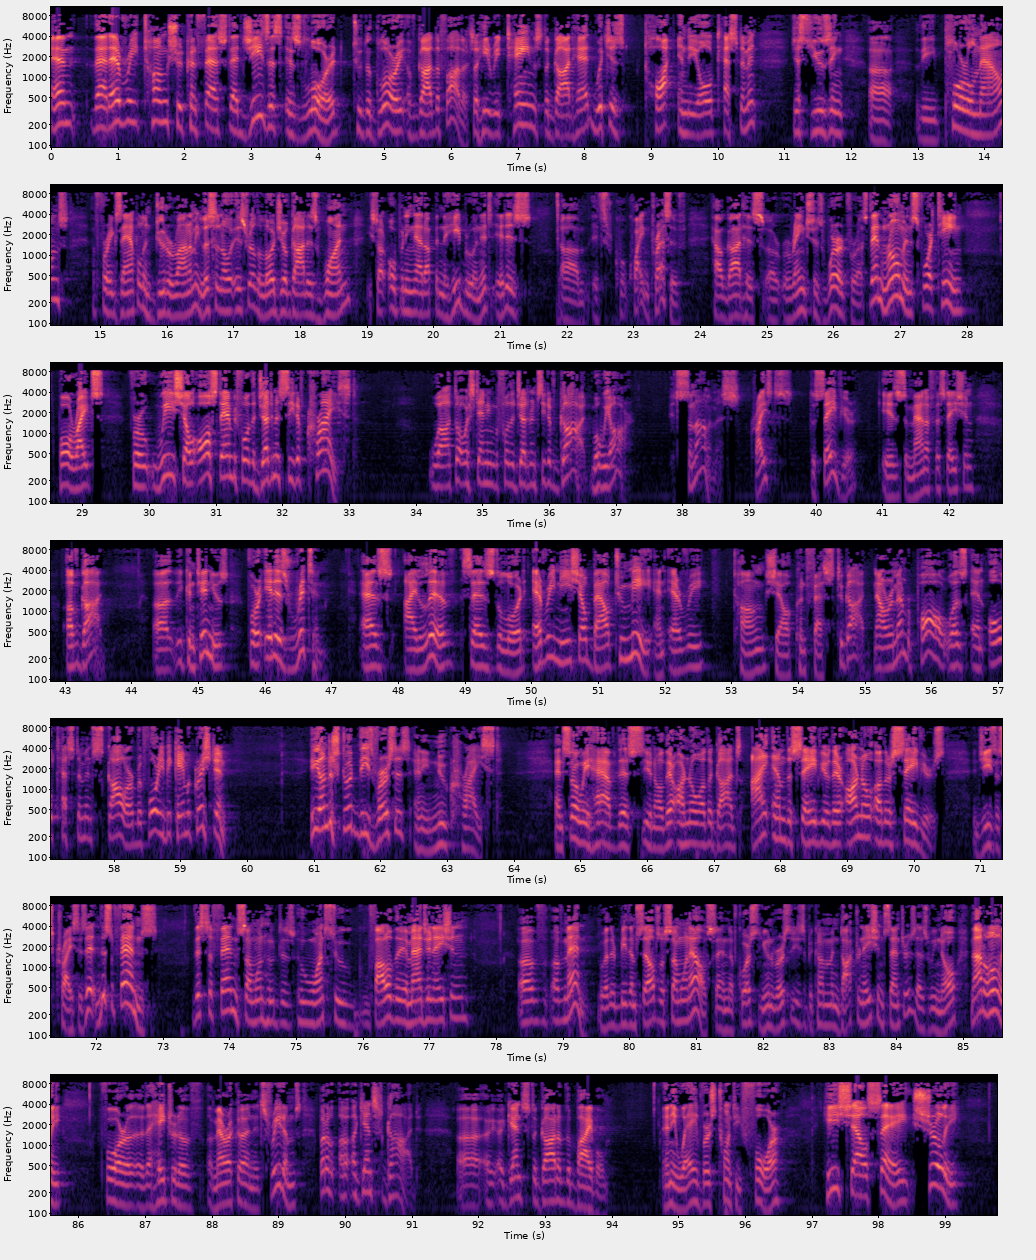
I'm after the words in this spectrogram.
and that every tongue should confess that Jesus is Lord to the glory of God the Father. So he retains the Godhead, which is taught in the Old Testament, just using uh, the plural nouns. For example, in Deuteronomy, listen, O Israel, the Lord your God is one. You start opening that up in the Hebrew, and it, it is um, it's qu- quite impressive how God has uh, arranged His word for us. Then Romans 14, Paul writes, "For we shall all stand before the judgment seat of Christ." Well, I thought we're standing before the judgment seat of God. Well, we are. It's synonymous. Christ, the Savior, is a manifestation of God. Uh, he continues, For it is written, As I live, says the Lord, every knee shall bow to me, and every tongue shall confess to God. Now remember, Paul was an Old Testament scholar before he became a Christian. He understood these verses and he knew Christ. And so we have this, you know, there are no other gods. I am the Savior. There are no other Saviors. And Jesus Christ is it. And this offends. This offends someone who, does, who wants to follow the imagination of, of men, whether it be themselves or someone else. And of course, universities become indoctrination centers, as we know, not only for uh, the hatred of America and its freedoms, but uh, against God, uh, against the God of the Bible. Anyway, verse 24 He shall say, Surely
